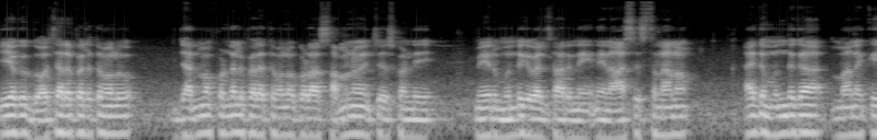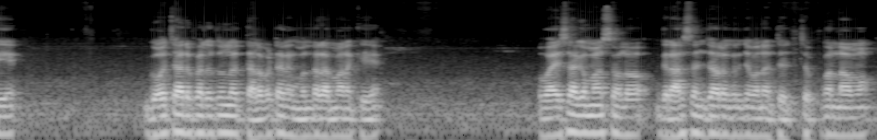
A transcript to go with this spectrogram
ఈ యొక్క గోచార ఫలితములు జన్మ కుండల ఫలితములు కూడా సమన్వయం చేసుకోండి. మీరు ముందుకు వెళ్తారని నేను ఆశిస్తున్నాను. అయితే ముందుగా మనకి గోచార ఫలితంలో తెలవటానికి ముందర మనకి వైశాఖ మాసంలో గ్రహ సంచారం గురించి మనం తె- చెప్పుకున్నాము.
